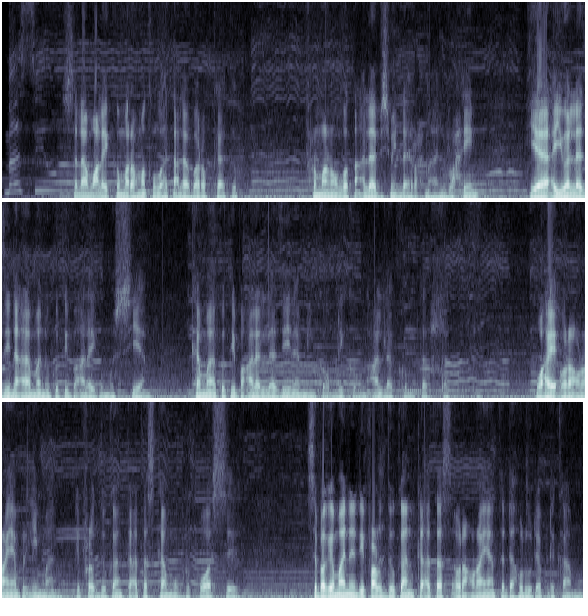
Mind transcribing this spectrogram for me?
Assalamualaikum warahmatullahi taala wabarakatuh. Firman Allah Taala Bismillahirrahmanirrahim. Ya ayyuhallazina amanu kutiba alaikumus syiyam kama kutiba alal ladzina min qablikum la'allakum tattaqun. Wahai orang-orang yang beriman, difardukan ke atas kamu berpuasa sebagaimana difardukan ke atas orang-orang yang terdahulu daripada kamu.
